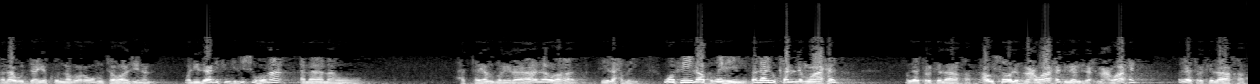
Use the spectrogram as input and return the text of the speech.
فلا بد أن يكون نظره متوازنا ولذلك يجلسهما أمامه حتى ينظر إلى هذا وهذا في لحظه. وفي لفظه فلا يكلم واحد ويترك الآخر أو يسولف مع واحد ويمزح مع واحد ويترك الآخر.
